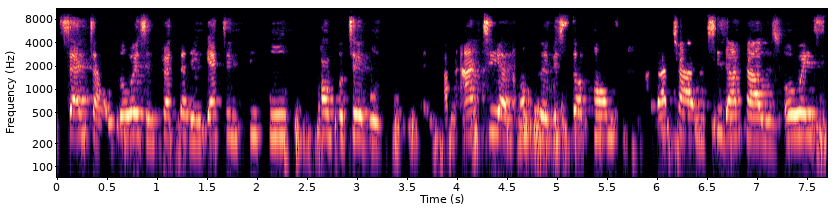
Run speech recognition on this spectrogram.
center, is always interested in getting people comfortable. An auntie and uncle, a visitor comes, that child, you see that child is always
